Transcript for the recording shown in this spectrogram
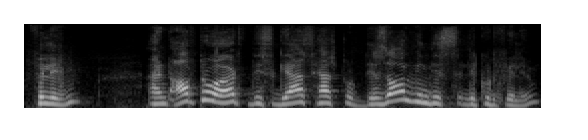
film and afterwards this gas has to dissolve in this liquid film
